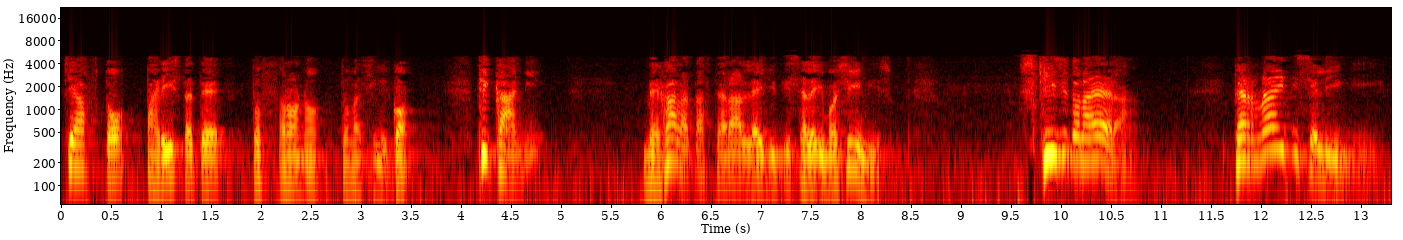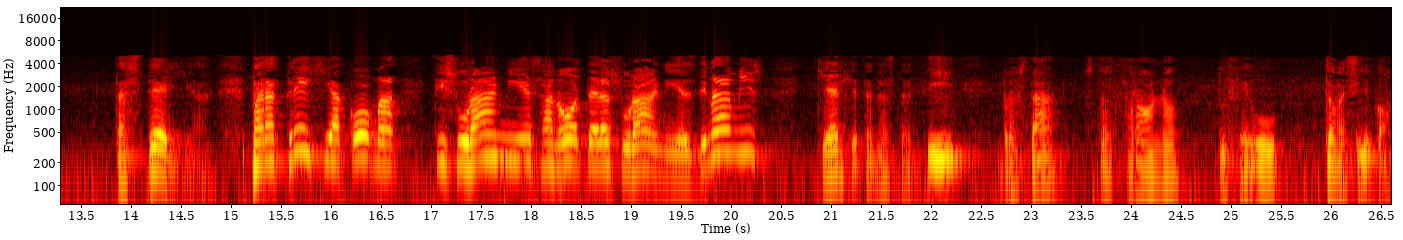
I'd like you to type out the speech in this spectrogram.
και αυτό παρίσταται το θρόνο το βασιλικό. Τι κάνει; Μεγάλα τα φτερά λέγει της ελεημοσύνης. Σκίζει τον αέρα. Περνάει τη σελήνη τα στέρια παρατρέχει ακόμα τις ουράνιες ανώτερες ουράνιες δυνάμεις και έρχεται να σταθεί μπροστά στο θρόνο του Θεού το βασιλικό.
